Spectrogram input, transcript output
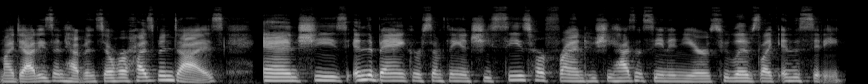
My daddy's in heaven. So her husband dies and she's in the bank or something and she sees her friend who she hasn't seen in years who lives like in the city.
